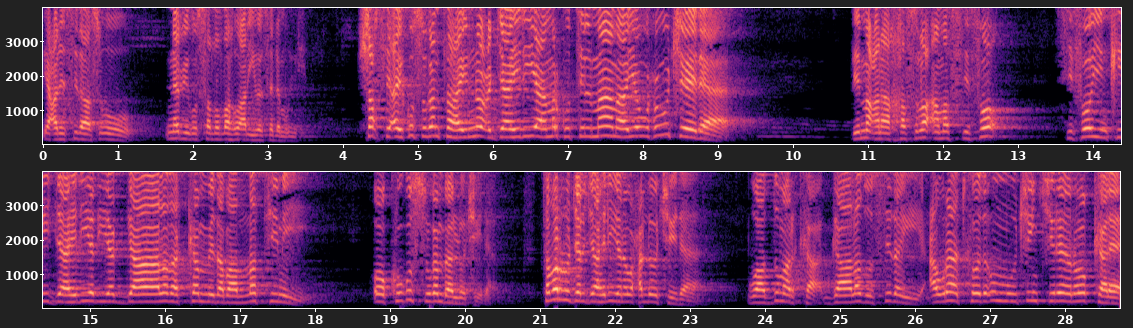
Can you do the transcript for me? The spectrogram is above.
Yacni sidaas uu nebigu sala allahu alayh wasalam uu yidhi. Shakhsi ay ku sugan tahay nooc jaahiliye ah markuu tilmaamaayo wuxuu u jeedaa bimacnaa khaslo ama sifo sifooyinkii jaahiliyad iyo gaalada ka mida baad la timi oo kugu sugan baa loo jeedaa. Tabaruj aljaahiliyana waxaa loo jeedaa waa dumarka gaaladu siday cawraadkooda u muujin jireen oo kale.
